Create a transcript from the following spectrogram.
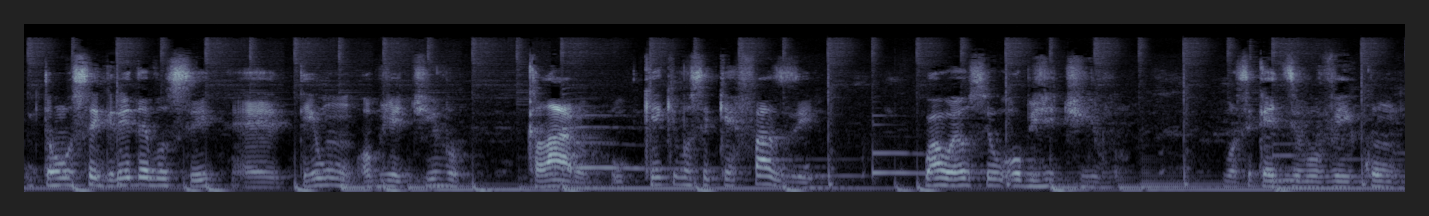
Então o segredo é você é, ter um objetivo claro, o que que você quer fazer, qual é o seu objetivo? Você quer desenvolver com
